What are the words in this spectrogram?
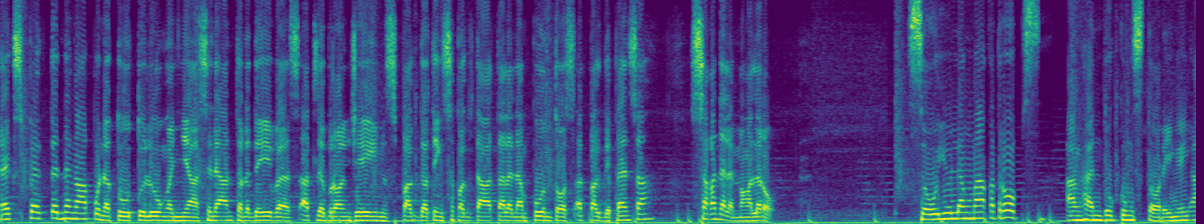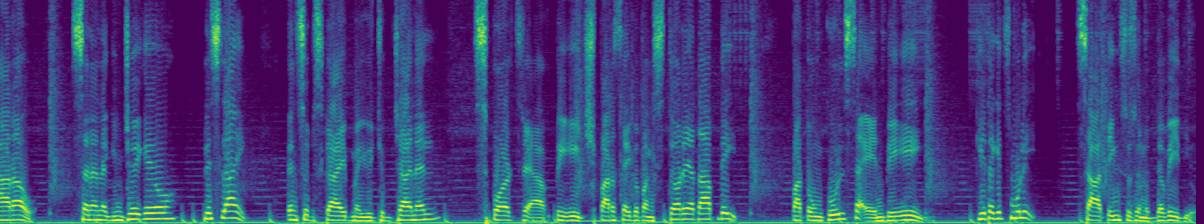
expected na nga po na tutulungan niya sina Anthony Davis at LeBron James pagdating sa pagtatala ng puntos at pagdepensa sa kanilang mga laro. So yun lang mga katrops, ang handog kong story ngayong araw. Sana nag-enjoy kayo, please like and subscribe my YouTube channel, Sports React PH para sa iba pang story at update patungkol sa NBA. Kita-kits muli sa ating susunod na video.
